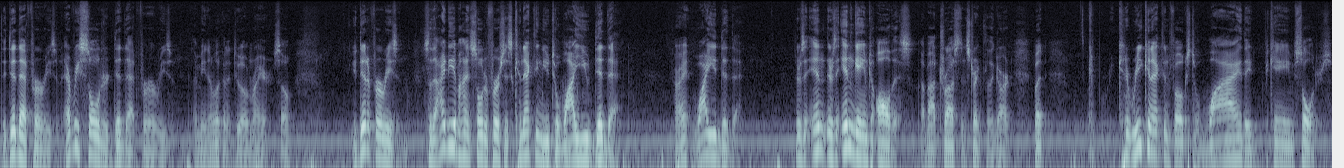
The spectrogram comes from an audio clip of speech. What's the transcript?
They did that for a reason. Every soldier did that for a reason. I mean, I'm looking at two of them right here. So you did it for a reason. So the idea behind Soldier First is connecting you to why you did that. All right, why you did that. There's an end, there's an end game to all this about trust and strength of the guard, but reconnecting folks to why they became soldiers.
